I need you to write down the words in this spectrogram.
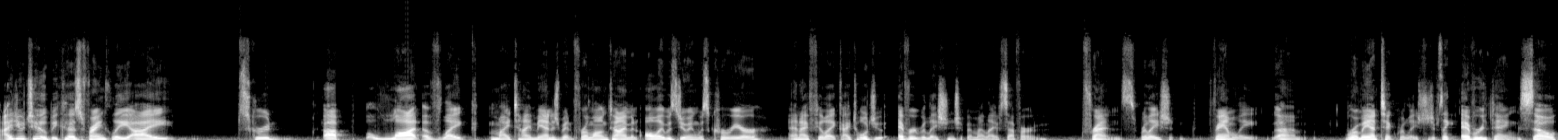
i do too because frankly i screwed up a lot of like my time management for a long time and all i was doing was career. And i feel like i told you every relationship in my life suffered. Friends relation family um, romantic relationships like everything. So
